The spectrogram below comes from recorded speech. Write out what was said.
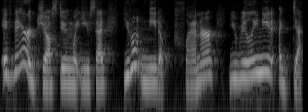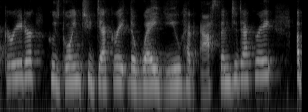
If they are just doing what you said, you don't need a planner. You really need a decorator who's going to decorate the way you have asked them to decorate. A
